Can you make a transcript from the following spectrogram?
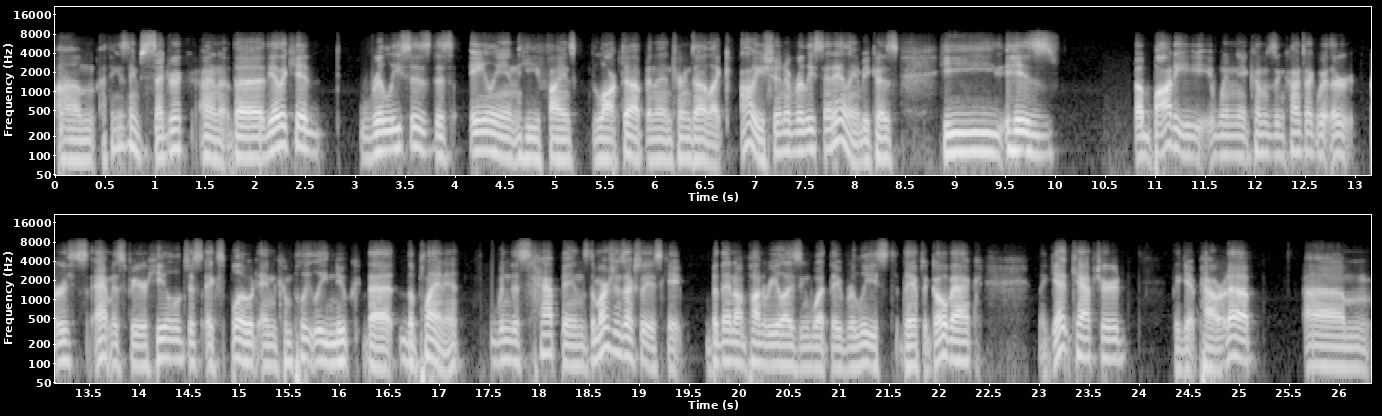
um, I think his name's Cedric. I don't know. the The other kid releases this alien he finds locked up, and then turns out like, oh, you shouldn't have released that alien because he his a body when it comes in contact with Earth's atmosphere, he'll just explode and completely nuke that the planet. When this happens, the Martians actually escape. But then, upon realizing what they've released, they have to go back. They get captured. They get powered up. Um,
